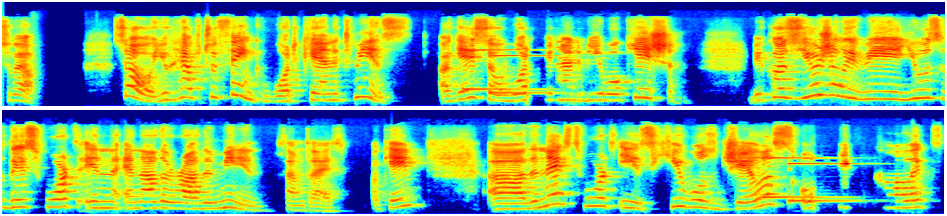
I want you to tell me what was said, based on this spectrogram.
12. So you have to think what can it means? Okay, so what can it be vocation? Because usually we use this word in another rather meaning sometimes. Okay, uh, the next word is he was jealous of his colleague's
